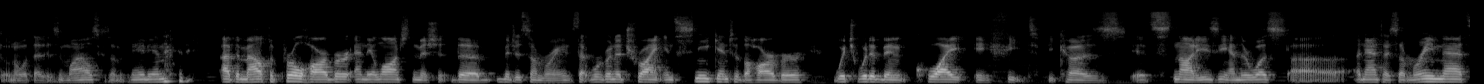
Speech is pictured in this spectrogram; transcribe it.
don't know what that is in miles because I'm a Canadian, at the mouth of Pearl Harbor, and they launched the mission, the midget submarines that were going to try and sneak into the harbor, which would have been quite a feat because it's not easy. And there was uh, an anti-submarine net,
